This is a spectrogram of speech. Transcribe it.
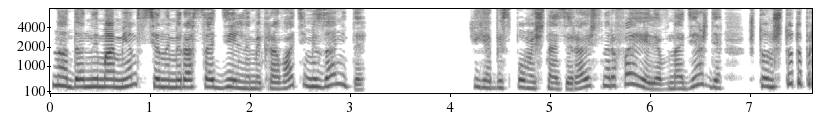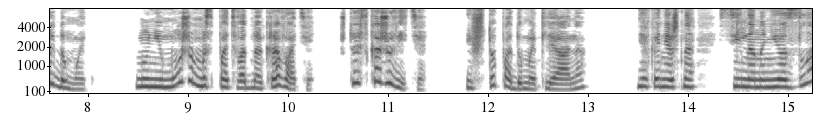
На данный момент все номера с отдельными кроватями заняты. Я беспомощно озираюсь на Рафаэля в надежде, что он что-то придумает. Ну не можем мы спать в одной кровати. Что я скажу Вите? И что подумает Лиана? Я, конечно, сильно на нее зла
